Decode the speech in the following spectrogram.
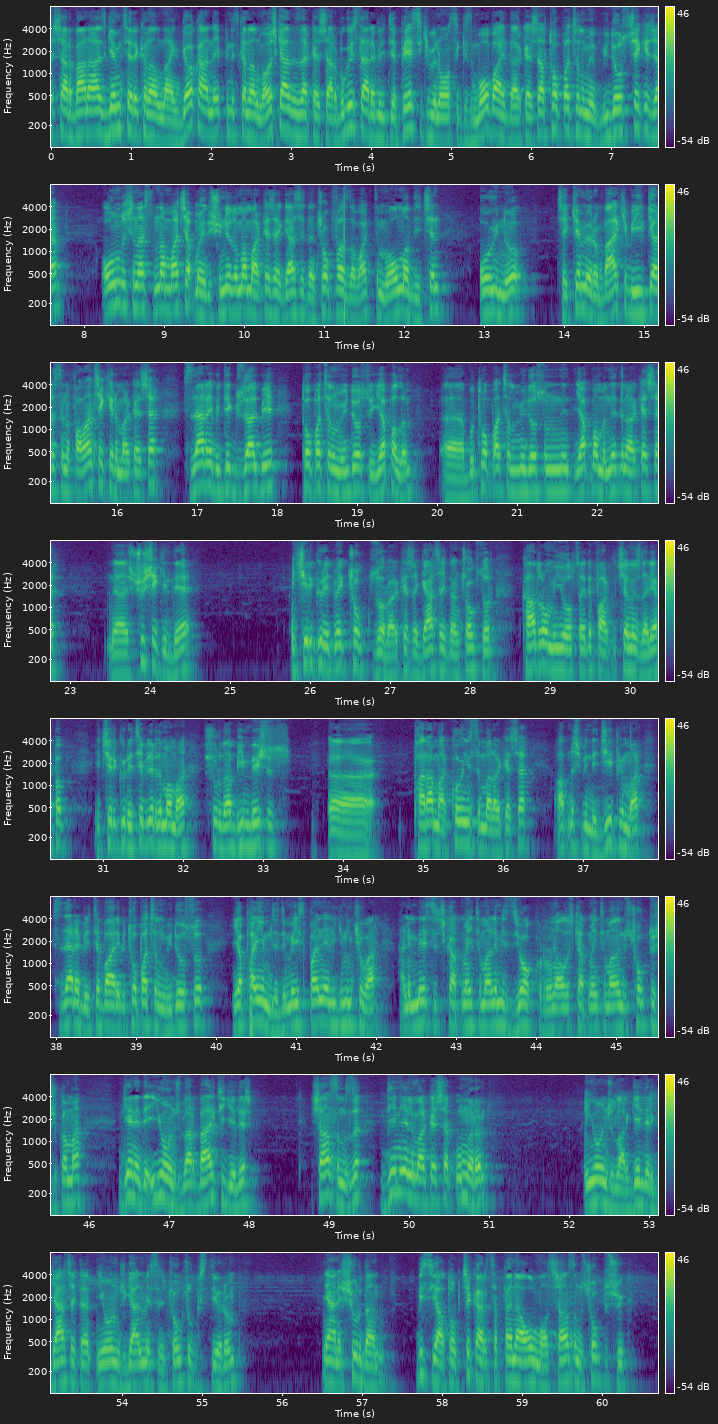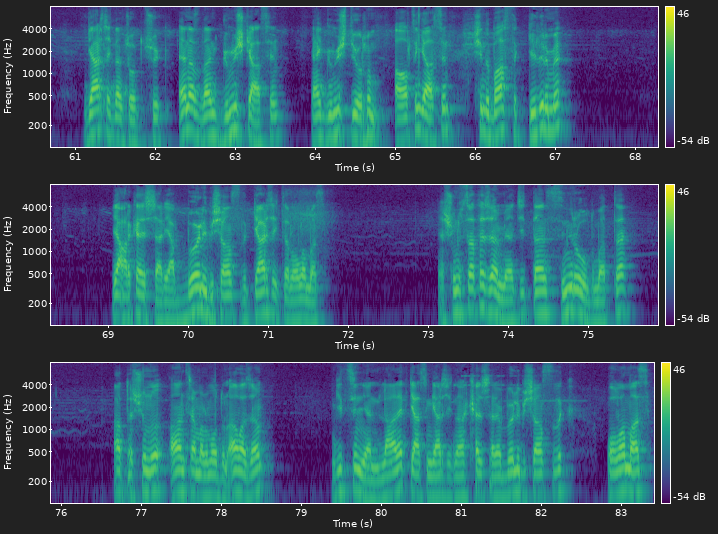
Arkadaşlar ben Az Gamiteri kanalından Gökhan hepiniz kanalıma hoş geldiniz arkadaşlar. Bugün sizlerle birlikte PES 2018 Mobile'de arkadaşlar top açılımı videosu çekeceğim. Onun dışında aslında maç yapmayı düşünüyordum ama arkadaşlar gerçekten çok fazla vaktim olmadığı için oyunu çekemiyorum. Belki bir ilk yarısını falan çekerim arkadaşlar. Sizlerle birlikte güzel bir top açılımı videosu yapalım. Ee, bu top açılımı videosunu yapmamın nedeni arkadaşlar e, şu şekilde içerik üretmek çok zor arkadaşlar. Gerçekten çok zor. Kadrom iyi olsaydı farklı challenge'lar yapıp içerik üretebilirdim ama şurada 1500 e, param var, coins'im var arkadaşlar. 60 binde GP'm var. Sizlerle birlikte bari bir top açılım videosu yapayım dedim. Ve İspanya Ligi'ninki var. Hani Messi çıkartma ihtimalimiz yok. Ronaldo çıkartma ihtimalimiz çok düşük ama gene de iyi oyuncular belki gelir. Şansımızı deneyelim arkadaşlar. Umarım iyi oyuncular gelir. Gerçekten iyi oyuncu gelmesini çok çok istiyorum. Yani şuradan bir siyah top çıkarsa fena olmaz. Şansımız çok düşük. Gerçekten çok düşük. En azından gümüş gelsin. Yani gümüş diyorum altın gelsin. Şimdi bastık gelir mi? Ya arkadaşlar ya böyle bir şanssızlık gerçekten olamaz. Ya şunu satacağım ya. Cidden sinir oldum hatta. Hatta şunu antrenman modunu alacağım. Gitsin yani. Lanet gelsin gerçekten arkadaşlar. Ya böyle bir şanssızlık olamaz.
